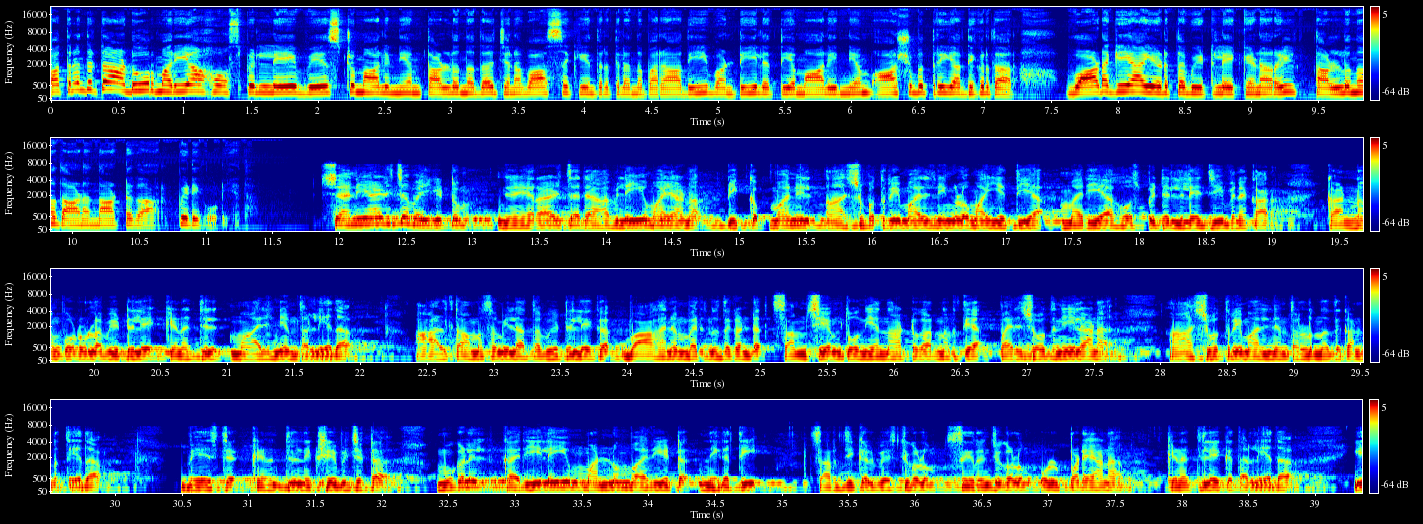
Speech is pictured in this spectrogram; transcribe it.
Pathanamthitta Adoor Maria ഹോസ്പിറ്റലിലെ waste മാലിന്യം തള്ളുന്നത് ജനവാസ കേന്ദ്രത്തിലെന്ന് പരാതി വണ്ടിയിലെത്തിയ മാലിന്യം ആശുപത്രി അധികൃതർ വാടകയായി എടുത്ത വീട്ടിലെ കിണറിൽ തള്ളുന്നതാണ് നാട്ടുകാർ പിടികൂടിയത്. ശനിയാഴ്ച വൈകിട്ടും ഞായറാഴ്ച രാവിലെയുമായാണ് പിക്കപ്പ് വാനിൽ ആശുപത്രി മാലിന്യങ്ങളുമായി എത്തിയ മരിയ ഹോസ്പിറ്റലിലെ ജീവനക്കാർ കണ്ണംകോടുള്ള വീട്ടിലെ കിണറ്റിൽ മാലിന്യം തള്ളിയത്. ആൾ താമസമില്ലാത്ത വീട്ടിലേക്ക് വാഹനം വരുന്നത് കണ്ട് സംശയം തോന്നിയ നാട്ടുകാർ നടത്തിയ പരിശോധനയിലാണ് ആശുപത്രി മാലിന്യം തള്ളുന്നത് കണ്ടെത്തിയത്. വേസ്റ്റ് കിണറ്റിൽ നിക്ഷേപിച്ചിട്ട് മുകളിൽ കരിയിലയും മണ്ണും വാരിയിട്ട് നികത്തി സർജിക്കൽ വേസ്റ്റുകളും സിറിഞ്ചുകളും ഉൾപ്പെടെയാണ് കിണറ്റിലേക്ക് തള്ളിയത്.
